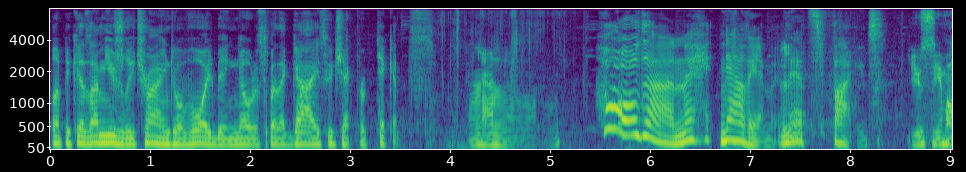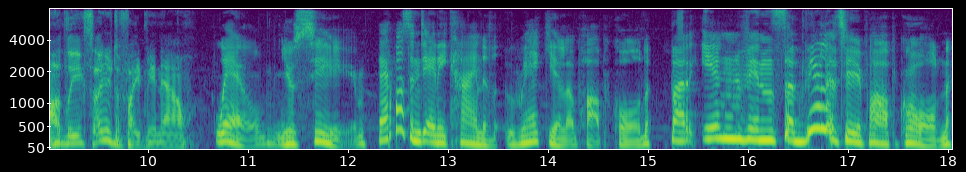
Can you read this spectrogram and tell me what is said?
but because I'm usually trying to avoid being noticed by the guys who check for tickets. Hold on. Now then, let's fight. You seem oddly excited to fight me now. Well, you see, that wasn't any kind of regular popcorn, but invincibility popcorn.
